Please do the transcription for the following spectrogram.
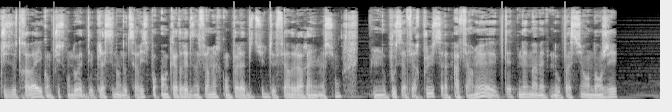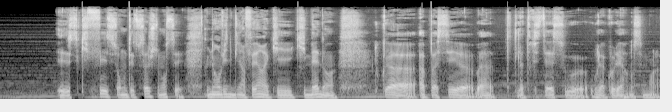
plus de travail et qu'en plus on doit être déplacé dans d'autres services pour encadrer des infirmières qui n'ont pas l'habitude de faire de la réanimation. On nous pousse à faire plus, à faire mieux et peut-être même à mettre nos patients en danger. Et ce qui fait surmonter tout ça, justement, c'est une envie de bien faire et qui, qui m'aide, en tout cas, à, passer euh, bah, la tristesse ou, euh, ou la colère dans ces moments-là.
